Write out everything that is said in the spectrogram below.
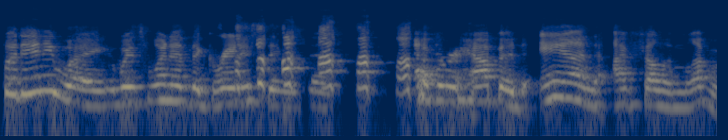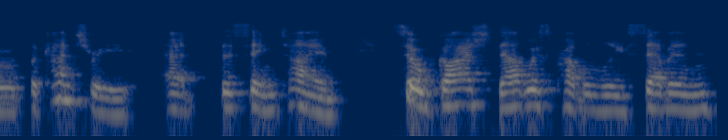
But anyway, it was one of the greatest things that ever happened. And I fell in love with the country at the same time. So, gosh, that was probably seven,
